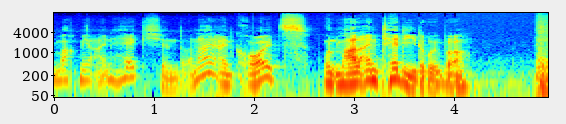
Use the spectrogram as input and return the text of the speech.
und mache mir ein Häkchen. Nein, ein Kreuz. Und mal ein Teddy drüber.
